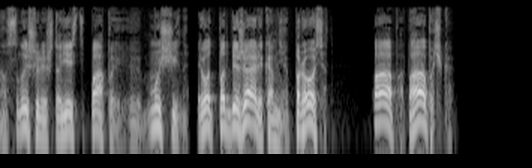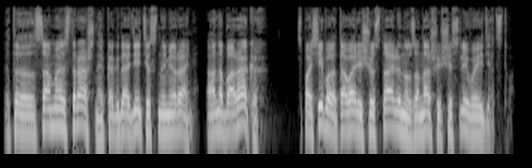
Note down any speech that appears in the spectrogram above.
но слышали, что есть папы, э, мужчины. И вот подбежали ко мне, просят. «Папа, папочка». Это самое страшное, когда дети с номерами. А на бараках спасибо товарищу Сталину за наше счастливое детство.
